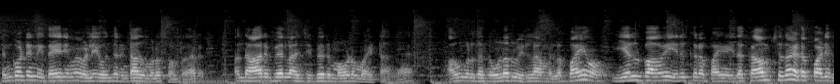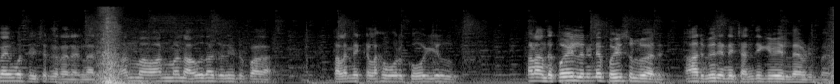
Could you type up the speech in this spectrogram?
செங்கோட்டையன் தைரியமாக வெளியே வந்து ரெண்டாவது முறை சொல்கிறார் அந்த ஆறு பேரில் அஞ்சு பேர் மௌனமாயிட்டாங்க. அவங்களுக்கு அந்த உணர்வு இல்லாமல் இல்லை பயம் இயல்பாகவே இருக்கிற பயம். இதை காமிச்சு தான் எடப்பாடி பயமுறுத்தி வச்சிருக்கிறாரு எல்லாரும். ஆன்மா வான்மான்னு அவங்க தான் சொல்லிட்டு இருப்பாங்க. தலைமை கழகம் ஒரு கோயில். ஆனால் அந்த கோயில் இருந்தே பொய் சொல்லுவார். ஆறு பேர் என்னை சந்திக்கவே இல்லை அப்படிம்பாரு.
